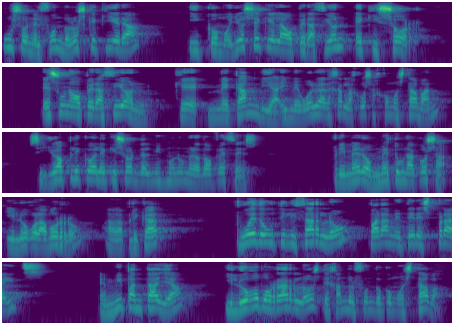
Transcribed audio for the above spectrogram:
uso en el fondo los que quiera, y como yo sé que la operación XOR es una operación que me cambia y me vuelve a dejar las cosas como estaban, si yo aplico el XOR del mismo número dos veces, primero meto una cosa y luego la borro al aplicar, puedo utilizarlo para meter sprites en mi pantalla y luego borrarlos dejando el fondo como estaba.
